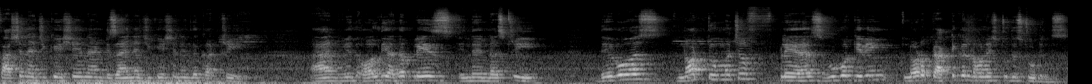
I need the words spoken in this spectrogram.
fashion education and design education in the country and with all the other players in the industry there was not too much of players who were giving a lot of practical knowledge to the students.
